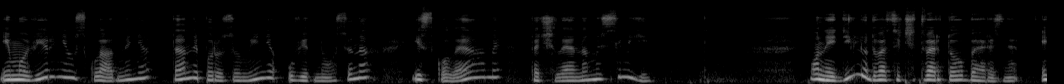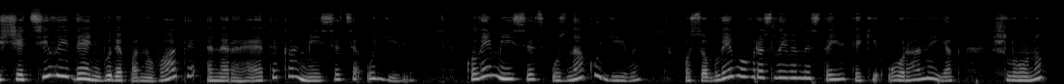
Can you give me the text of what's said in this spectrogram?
імовірні ускладнення та непорозуміння у відносинах із колегами та членами сім'ї. У неділю, 24 березня, іще цілий день буде панувати енергетика місяця у Діві. Коли місяць у знаку Діви, особливо вразливими стають такі органи, як шлунок,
